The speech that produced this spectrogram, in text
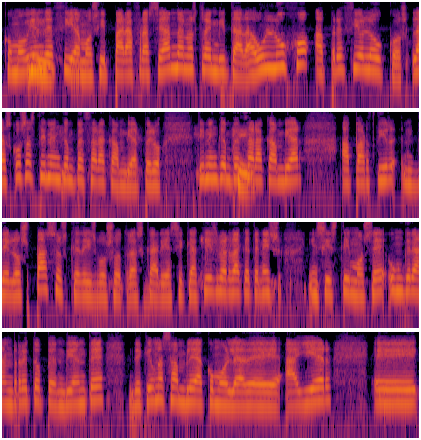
como bien decíamos, y parafraseando a nuestra invitada, un lujo a precio low cost. Las cosas tienen que empezar a cambiar, pero tienen que empezar a cambiar a partir de los pasos que deis vosotras, Cari. Así que aquí es verdad que tenéis, insistimos, ¿eh? un gran reto pendiente de que una asamblea como la de ayer eh,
